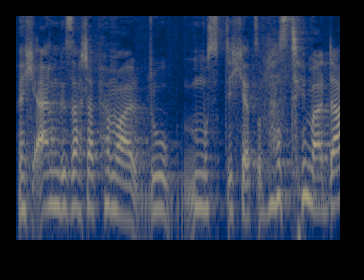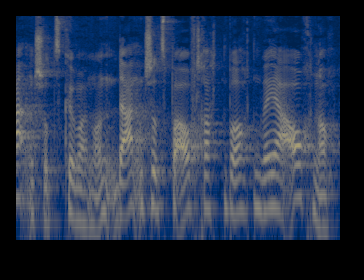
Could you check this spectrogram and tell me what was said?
wenn ich einem gesagt habe, hör mal, du musst dich jetzt um das Thema Datenschutz kümmern. Und einen Datenschutzbeauftragten brauchten wir ja auch noch.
